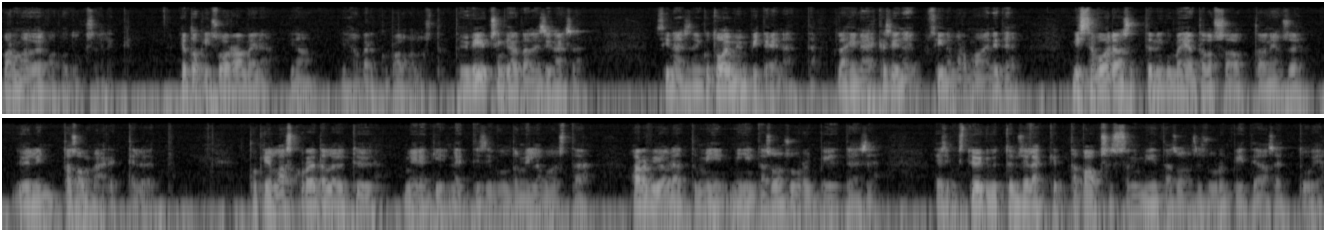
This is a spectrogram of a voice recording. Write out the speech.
varmaan YEL-vakuutuksen. Eli, ja toki suoraan meidän ihan, ihan verkkopalvelusta. Että hyvin yksinkertainen sinänsä sinänsä niin kuin toimenpiteenä. Että lähinnä ehkä siinä, siinä varmaan eniten, missä voidaan sitten niin kuin meidän talossa auttaa, niin on se yölin tason määrittely. Että toki laskureita löytyy meidänkin nettisivulta, millä voi sitä arvioida, että mihin, mihin tasoon suurin piirtein se esimerkiksi työkyvyttömyyseläketapauksessa, niin mihin tasoon se suurin piirtein asettuu. Ja,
